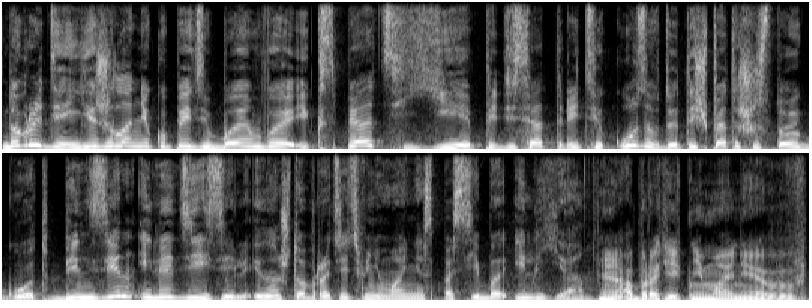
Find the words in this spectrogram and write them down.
Добрый день. Есть желание купить BMW X5E, 53 кузов, 2005-2006 год. Бензин или дизель? И на что обратить внимание? Спасибо, Илья. Э, Обратить внимание, в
